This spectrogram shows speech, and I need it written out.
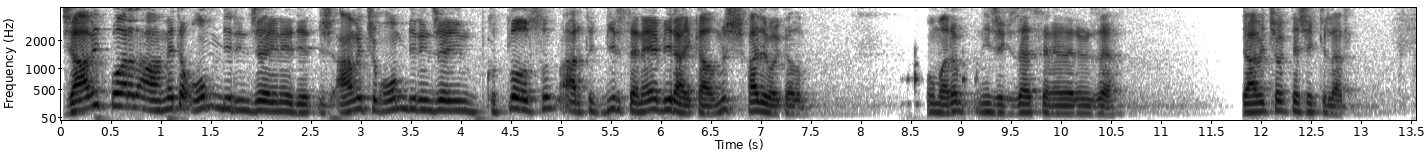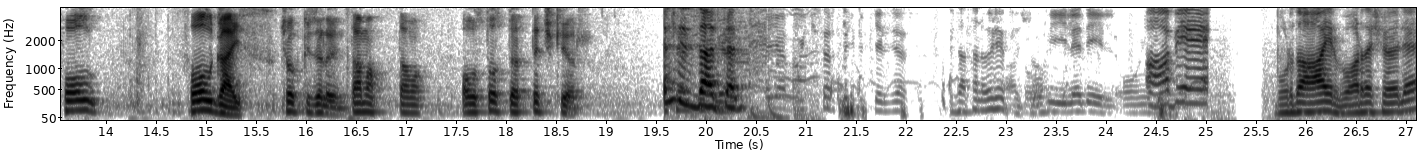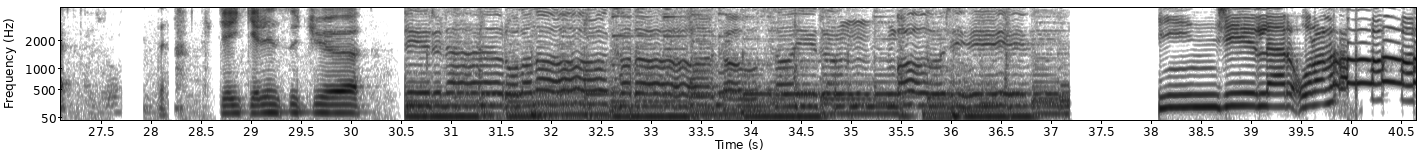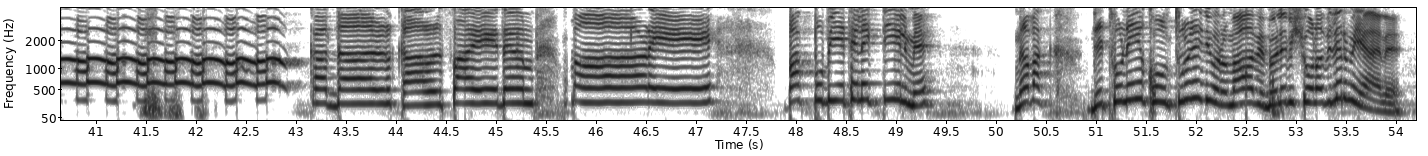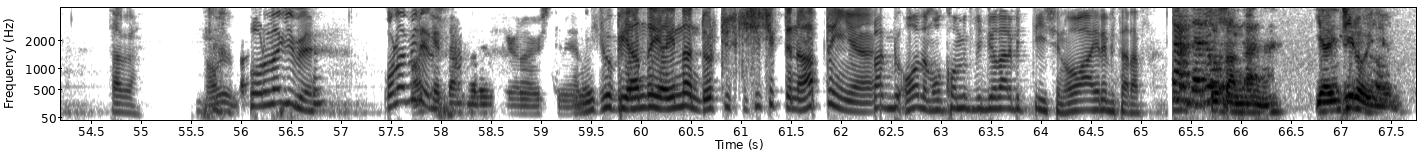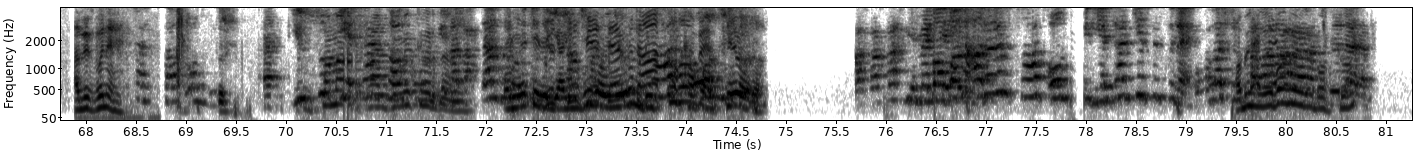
Cavit bu arada Ahmet'e 11. ayını hediye etmiş. Ahmet'ciğim 11. ayın kutlu olsun. Artık bir seneye bir ay kalmış. Hadi bakalım. Umarım nice güzel senelerimize. Cavit çok teşekkürler. Fall Fall Guys. Çok güzel oyun. Tamam tamam. Ağustos 4'te çıkıyor. de zaten. Bu iki saatte gidip geleceğiz. Zaten öyle yapıyorsun. hile değil. Abi. Burada hayır bu arada şöyle. Cenker'in suçu. İncirler olana kadar kalsaydın bari. Bak bu bir yetenek değil mi? Ne bak detoneyi kontrol ediyorum abi. Böyle bir şey olabilir mi yani? Tabii. Korona gibi. Olabilir. Necu bir anda yayından 400 kişi çıktı ne yaptın ya? Bak bir- oğlum o komik videolar bittiği için o ayrı bir taraf. Sus anneanne. Yayıncıyla oynuyorum. Abi bu ne? Yusuf yeter saat kırdın. Emre teyze yayıncıyla oynuyorum bitsin kapatıyorum. Babanı ararım saat 11 yeter kesesine. Abi niye bana öyle bakıyorsun?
